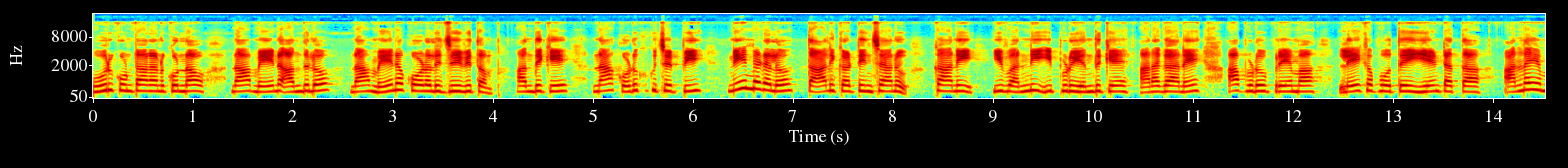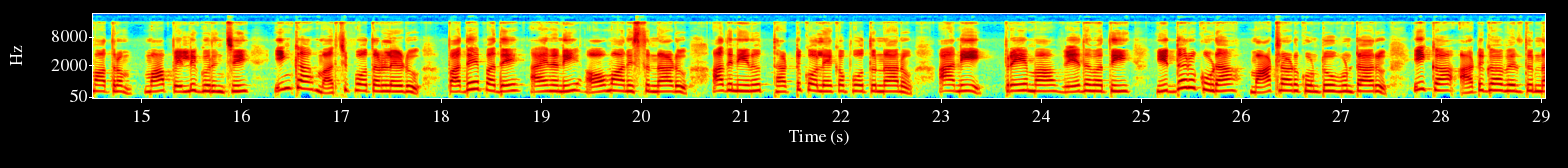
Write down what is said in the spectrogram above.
ఊరుకుంటాననుకున్నావు? నా మేన అందులో నా మేనకోడలి జీవితం. అందుకే నా కొడుకుకు చెప్పి నీ మెడలో తాలి కట్టించాను. కానీ ఇవన్నీ ఇప్పుడు ఎందుకే? అనగానే అప్పుడు ప్రేమ లేకపోతే ఏంటత్తా? అన్నయ్య మాత్రం మా పెళ్ళి గురించి ఇంకా మర్చిపోతలేడు పదే పదే ఆయనని అవమానిస్తున్నాడు. అది నేను తట్టుకోలేకపోతున్నాను అని ప్రేమ వేదవతి ఇద్దరు కూడా మాట్లాడుకుంటూ ఉంటారు. ఇక అటుగా వెళ్తున్న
